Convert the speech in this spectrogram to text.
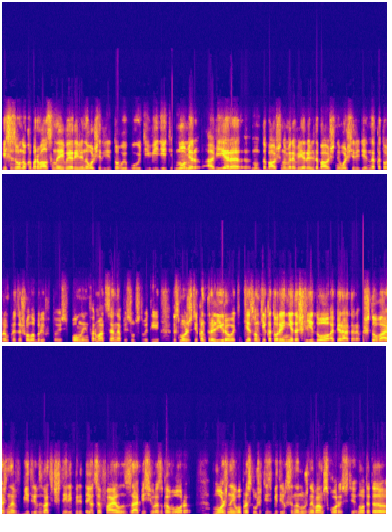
Если звонок оборвался на ИВР или на очереди, то вы будете видеть номер Авиера, ну, добавочный номер Авиера или добавочной очереди, на котором произошел обрыв. То есть полная информация, она присутствует. И вы сможете контролировать те звонки, которые не дошли до оператора. Что важно, в Bittrex 24 передается файл с записью разговора можно его прослушать из Битрикса на нужной вам скорости. Ну, вот это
